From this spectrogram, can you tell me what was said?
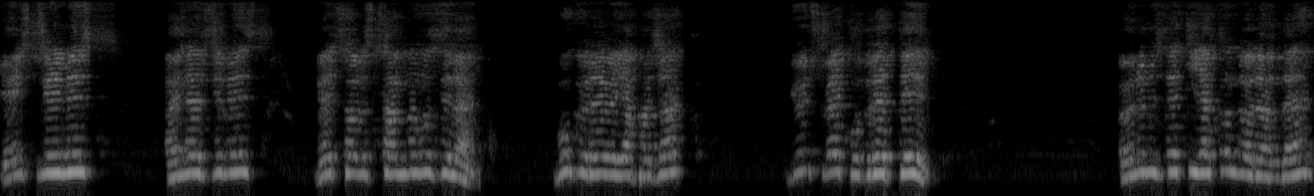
Gençliğimiz, enerjimiz ve çalışkanlığımız ile bu görevi yapacak güç ve kudretteyim. Önümüzdeki yakın dönemde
